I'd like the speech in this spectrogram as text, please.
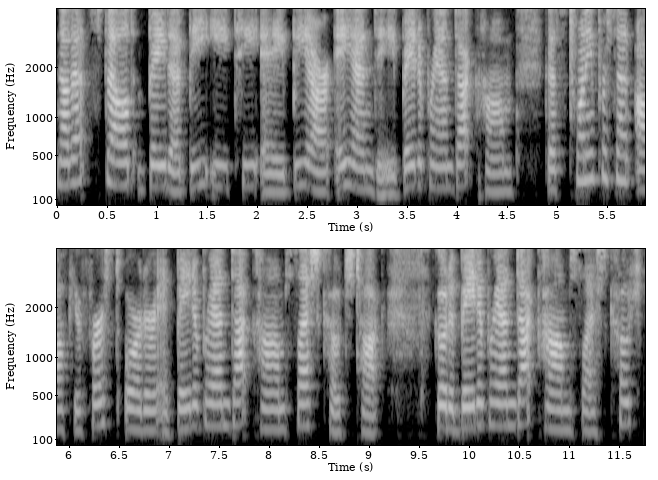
Now that's spelled beta, B-E-T-A-B-R-A-N-D, betabrand.com. That's 20% off your first order at betabrand.com slash coach talk. Go to betabrand.com slash coach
